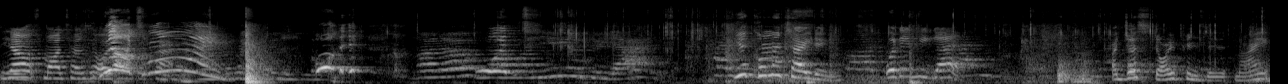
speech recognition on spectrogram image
Now it's my turn to No, it's mine! What? What? You're commentating. What did he get? I just opened it, mate.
